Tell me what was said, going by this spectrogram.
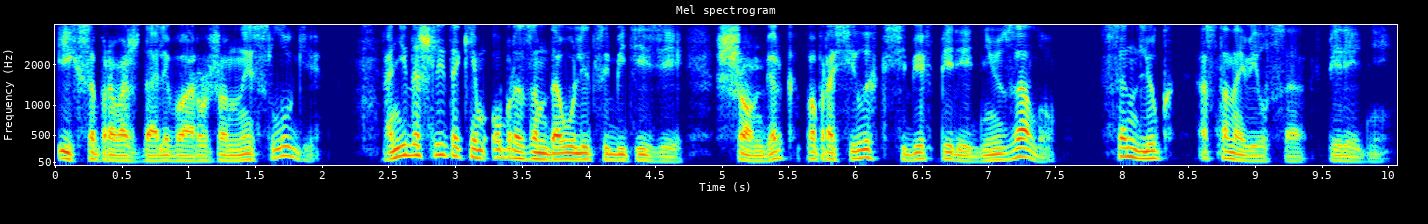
Их сопровождали вооруженные слуги. Они дошли таким образом до улицы Битизи. Шомберг попросил их к себе в переднюю залу. Сен-Люк остановился в передней.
